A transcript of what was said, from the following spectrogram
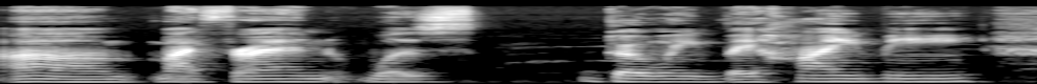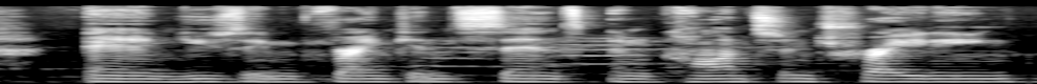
um, my friend was going behind me and using frankincense and concentrating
